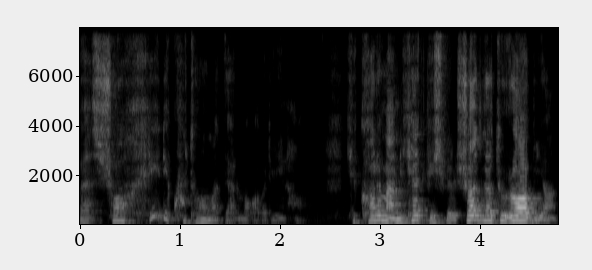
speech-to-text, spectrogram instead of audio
و شاه خیلی کوتاه آمد در مقابل اینها که کار مملکت پیش بره. شاید اینا تو راه بیان.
